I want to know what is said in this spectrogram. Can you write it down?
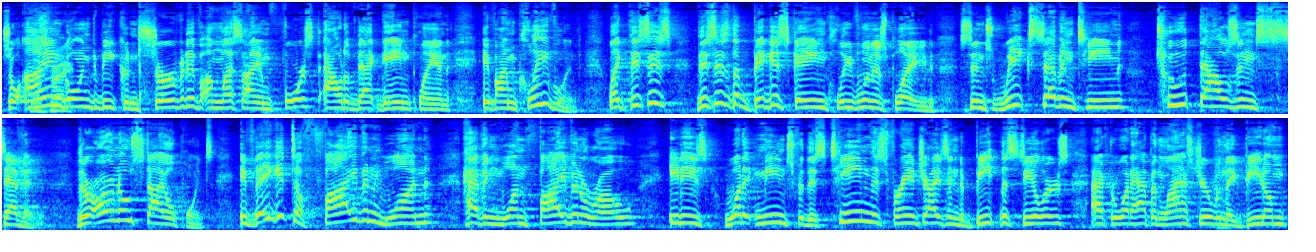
So I am right. going to be conservative unless I am forced out of that game plan if I'm Cleveland. Like this is this is the biggest game Cleveland has played since week 17 2007. There are no style points. If they get to five and one, having won five in a row, it is what it means for this team, this franchise, and to beat the Steelers after what happened last year when they beat them,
